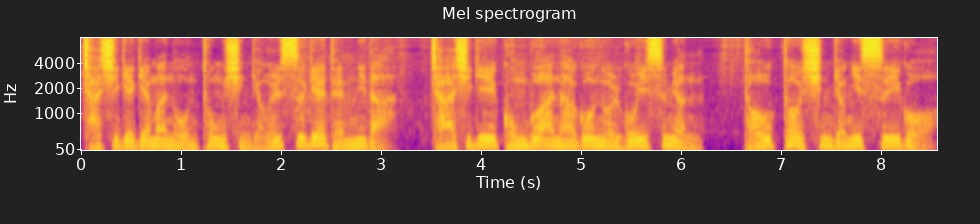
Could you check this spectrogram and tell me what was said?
자식에게만 온통 신경을 쓰게 됩니다. 자식이 공부 안 하고 놀고 있으면 더욱더 신경이 쓰이고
